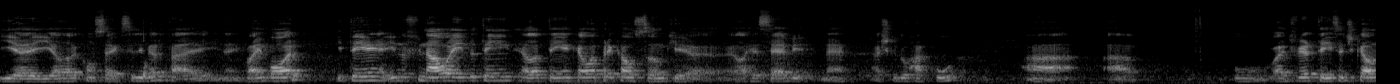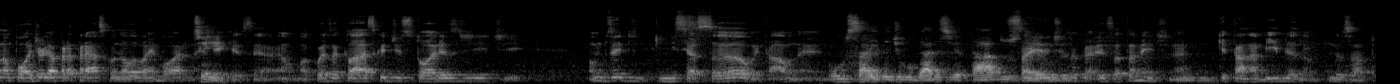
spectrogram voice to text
E aí ela consegue se libertar e né, vai embora. E, tem, e no final ainda tem, ela tem aquela precaução que eh, ela recebe, né, acho que do Haku, a, a, o, a advertência de que ela não pode olhar para trás quando ela vai embora. Né? Sim. Que, que essa é uma coisa clássica de histórias de, de, vamos dizer, de iniciação e tal, né? Ou saída de lugares vetados. Sair né? de lugar, exatamente, né? Que tá na Bíblia, não. Exato.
